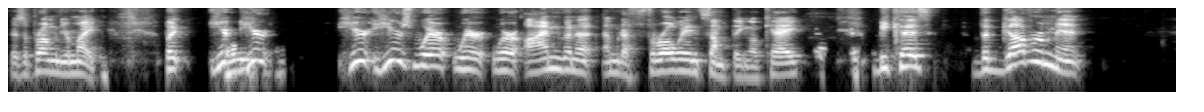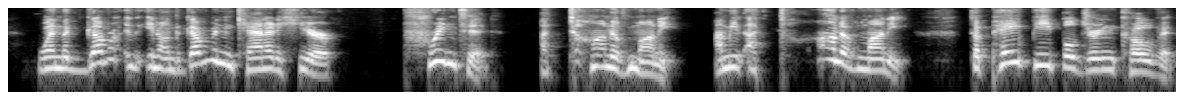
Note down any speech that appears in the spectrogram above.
There's a problem with your mic. But here, here, here, here's where where where I'm gonna I'm gonna throw in something, okay? Because the government, when the government, you know, the government in Canada here printed a ton of money. I mean, a ton of money to pay people during COVID.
